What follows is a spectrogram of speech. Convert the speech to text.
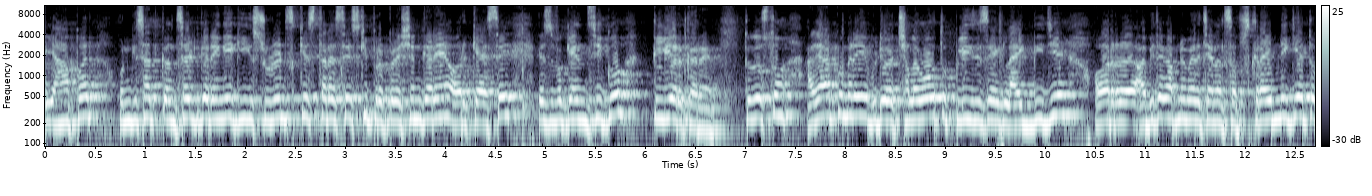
यहाँ पर उनके साथ कंसल्ट करेंगे कि स्टूडेंट्स किस तरह से इसकी प्रिपरेशन करें और कैसे इस वैकेंसी को क्लियर करें। तो दोस्तों, अगर आपको मेरा ये वीडियो अच्छा लगा हो तो प्लीज़ इसे एक लाइक दीजिए और अभी तक आपने मेरा चैनल सब्सक्राइब नहीं किया तो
